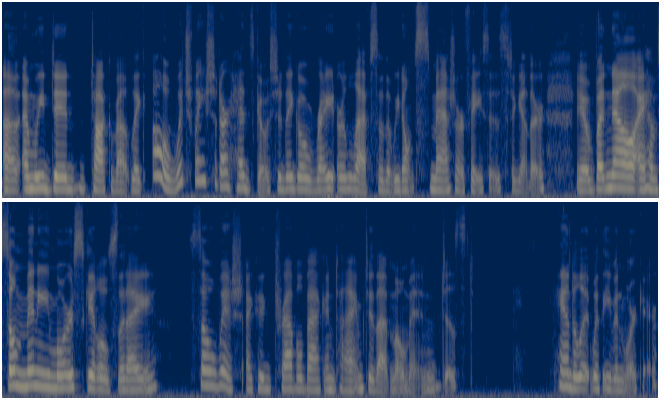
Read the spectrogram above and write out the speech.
Uh, and we did talk about like, oh, which way should our heads go? Should they go right or left so that we don't smash our faces together? You know, but now I have so many more skills that I so wish I could travel back in time to that moment and just handle it with even more care.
